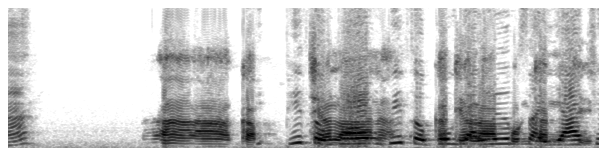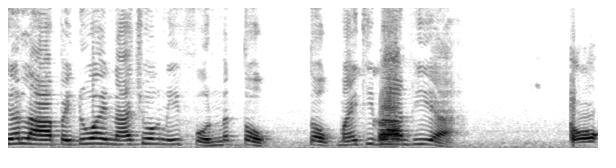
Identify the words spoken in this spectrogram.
นะ อ่าอ่ากับพี่สเชื้มอพรางษ์น่ะพี่สมพงษ์กับอย่าเชื้อราลืมปนใส่กันยาฉีดเชื้อราไปด้วยนะ ช่วงนี้ฝนมันตกตกไหมที่ครับบ้านพี่อะ ตก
